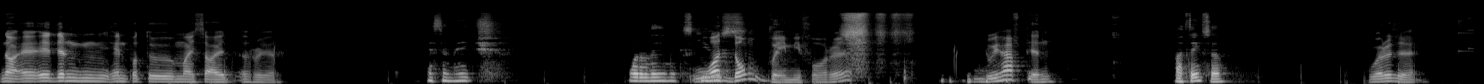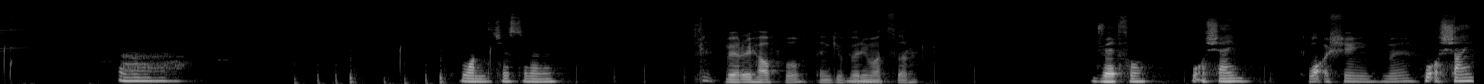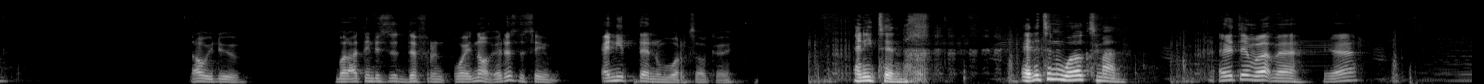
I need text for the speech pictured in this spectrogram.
No, it, it didn't input to my side earlier. SMH. What a lame excuse. What? Don't blame me for it. Do we have tin? I think so. What is it? Uh, one of the chests, I. Very helpful. Thank you very Mm. much, sir. Dreadful. What a shame. What a shame, man. What a shame. Oh, we do. But I think this is a different. Wait, no, it is the same. Any tin works, okay. Any tin. Anything works, man. Anything work, man. Yeah.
